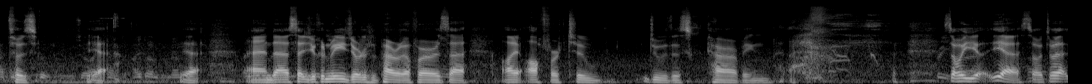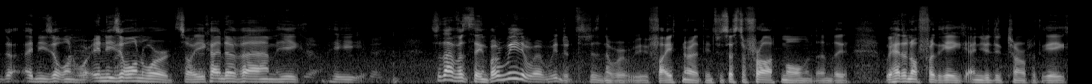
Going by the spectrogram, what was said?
it was, yeah, yeah, and I uh, said you can read your little paragraph where it's, uh, I offer to do this carving. so he, yeah, so to, in his own word, in his own words. So he kind of um, he he. So that was the thing, but we we did, didn't know we were fighting or anything. It was just a fraught moment, and the, we had enough for the gig, and you did turn up for the gig.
